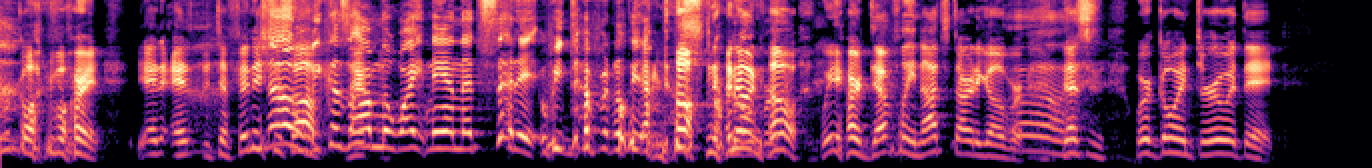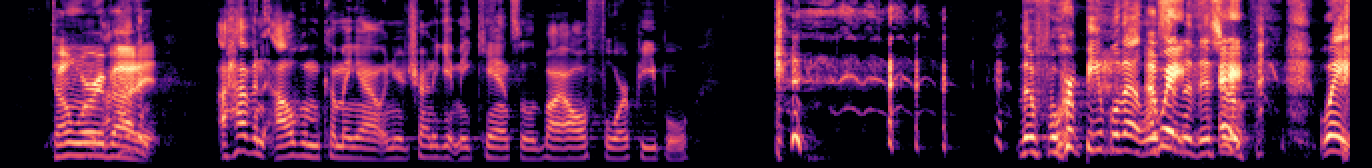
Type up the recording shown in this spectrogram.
We're going for it. And, and to finish this No, off, because I'm the white man that said it. We definitely have no, no, start no, over. no. We are definitely not starting over. this is, we're going through with it. Don't worry about haven't- it. I have an album coming out, and you're trying to get me canceled by all four people. the four people that listen wait, to this hey. are. Wait,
